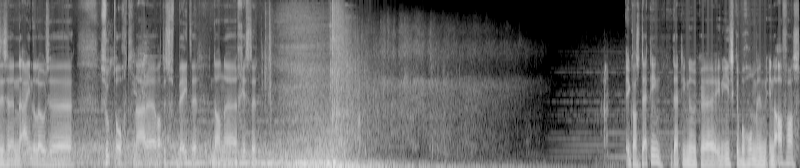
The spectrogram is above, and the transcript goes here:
is een eindeloze zoektocht naar uh, wat is beter dan uh, gisteren. Ik was 13, 13 toen ik uh, in Ierske begon in, de afwas.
